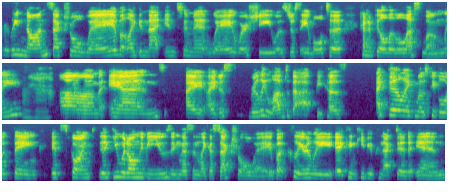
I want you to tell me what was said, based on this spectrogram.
Really non-sexual way but like in that intimate way where she was just able to kind of feel a little less lonely. Hmm um and i i just really loved that because i feel like most people would think it's going like you would only be using this in like a sexual way but clearly it can keep you connected in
